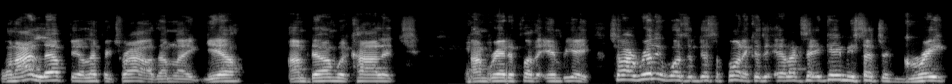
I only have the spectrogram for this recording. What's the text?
when I left the Olympic trials, I'm like, yeah, I'm done with college. I'm ready for the NBA. So I really wasn't disappointed because, like I said, it gave me such a great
